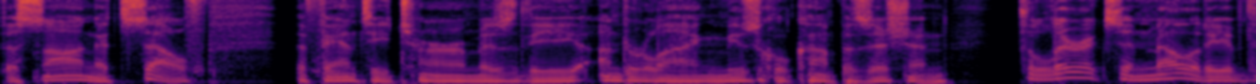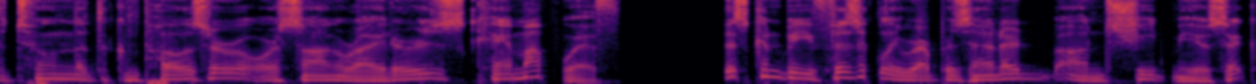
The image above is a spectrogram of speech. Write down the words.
the song itself, the fancy term is the underlying musical composition, the lyrics and melody of the tune that the composer or songwriters came up with. This can be physically represented on sheet music.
